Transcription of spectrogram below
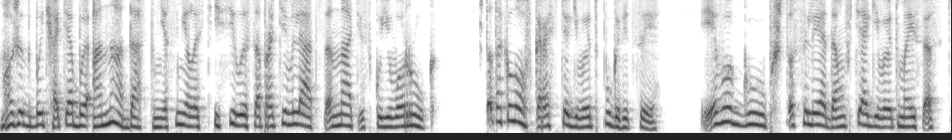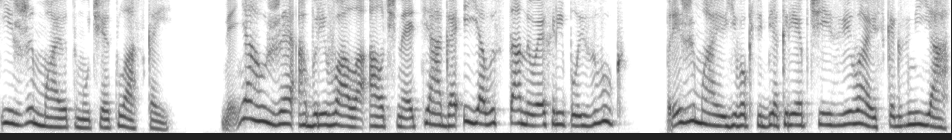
Может быть, хотя бы она даст мне смелость и силы сопротивляться натиску его рук, что так ловко расстегивают пуговицы. Его губ, что следом втягивают мои соски, сжимают, мучают лаской. Меня уже обревала алчная тяга, и я, выстанывая хриплый звук, прижимаю его к себе крепче и извиваюсь, как змея.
